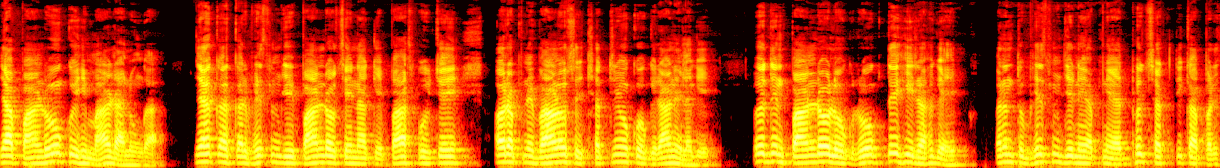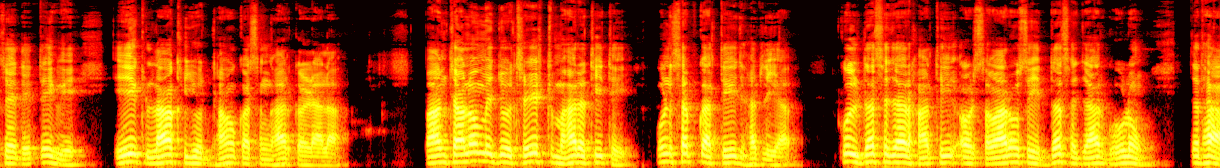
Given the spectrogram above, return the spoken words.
या पांडवों को ही मार डालूँगा। यह कहकर भीष्म जी पांडव सेना के पास पहुँचे और अपने बाणों से क्षत्रियों को गिराने लगे। उस दिन पांडव लोग रोकते ही रह गए, परंतु भीष्म जी ने अपने अद्भुत शक्ति का परिचय देते हुए एक लाख योद्धाओं का संहार कर डाला। पांचालों में जो श्रेष्ठ महारथी थे, उन सब का तेज हर लिया। कुल दस हज़ार हाथी और सवारों से दस हज़ार घोड़ों तथा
